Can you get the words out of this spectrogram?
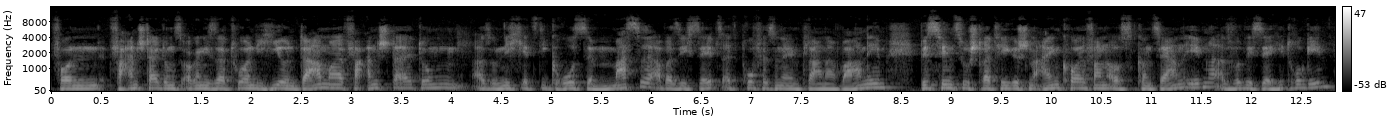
von Veranstaltungsorganisatoren, die hier und da mal Veranstaltungen, also nicht jetzt die große Masse, aber sich selbst als professionellen Planer wahrnehmen, bis hin zu strategischen Einkäufern aus Konzernebene, also wirklich sehr heterogen.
